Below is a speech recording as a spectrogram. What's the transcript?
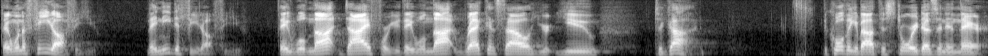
They want to feed off of you. They need to feed off of you. They will not die for you. They will not reconcile your, you to God. The cool thing about this story doesn't end there.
